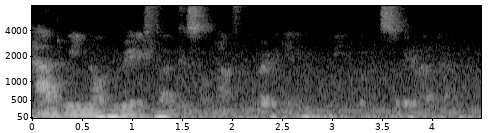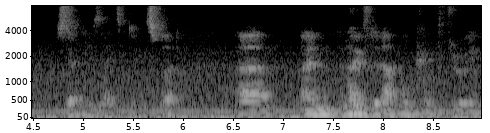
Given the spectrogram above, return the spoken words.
had we not really focused on that from the very beginning, we wouldn't still be around now, seven years later doing Spud. Um, and, and hopefully that will come through in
